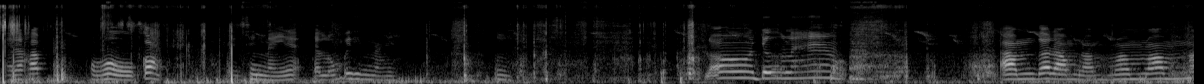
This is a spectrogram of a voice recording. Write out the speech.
ไปแล้ว ครับ โอ้โหกล้องไปถึงไหนเนี่ยจะล้มไปถึงไหนนี่รอเจอแล้วดำดำดำดำดำดำด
